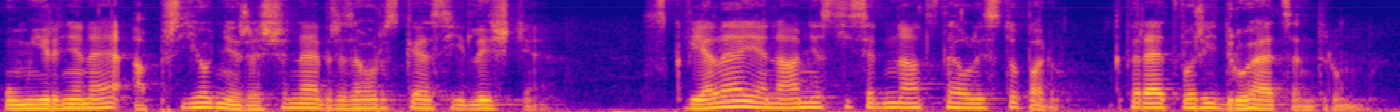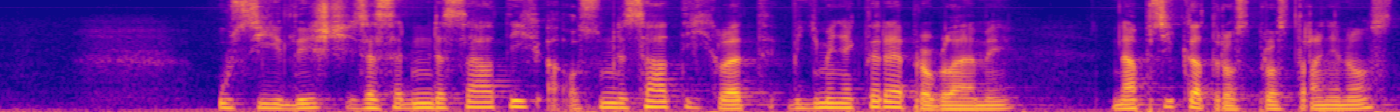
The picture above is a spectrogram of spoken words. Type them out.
umírněné a příhodně řešené březahorské sídliště. Skvělé je náměstí 17. listopadu, které tvoří druhé centrum. U sídlišť ze 70. a 80. let vidíme některé problémy, například rozprostraněnost,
